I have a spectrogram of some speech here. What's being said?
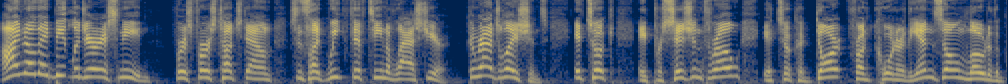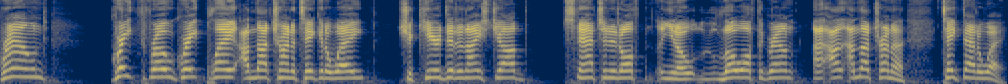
I know they beat L'Jarius Sneed for his first touchdown since like week 15 of last year. Congratulations. It took a precision throw, it took a dart, front corner of the end zone, low to the ground. Great throw, great play. I'm not trying to take it away. Shakir did a nice job snatching it off, you know, low off the ground. I, am not trying to take that away.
